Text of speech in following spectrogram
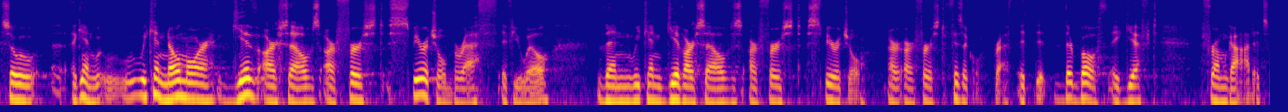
So, uh, again, we can no more give ourselves our first spiritual breath, if you will, than we can give ourselves our first spiritual our, our first physical breath. It, it, they're both a gift from God. It's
